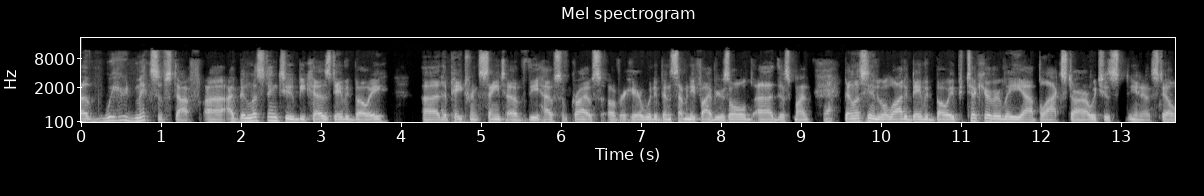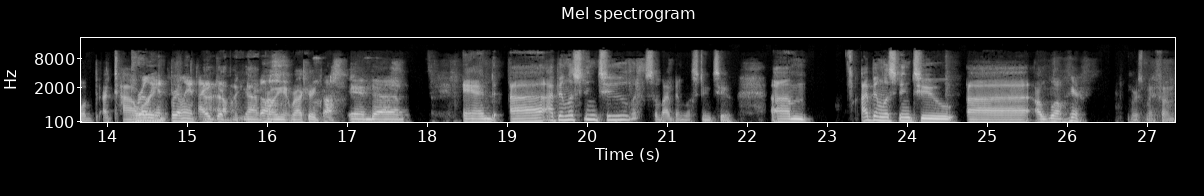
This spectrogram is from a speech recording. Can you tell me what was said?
a weird mix of stuff. Uh, I've been listening to because David Bowie uh, the patron saint of the House of Crouse over here, would have been 75 years old uh, this month. Yeah. Been listening to a lot of David Bowie, particularly uh, Blackstar, which is you know still a, a tower. Brilliant, brilliant. I get uh, yeah, brilliant record. Oh. And um, and uh, I've been listening to what else have I been listening to? Um, I've been listening to uh, well here. Where's my phone?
